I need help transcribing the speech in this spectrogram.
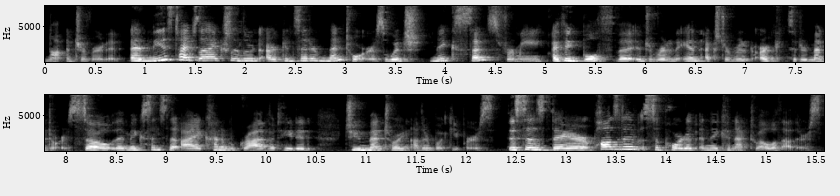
not introverted. And these types I actually learned are considered mentors, which makes sense for me. I think both the introverted and extroverted are considered mentors. So that makes sense that I kind of gravitated to mentoring other bookkeepers. This is they're positive, supportive, and they connect well with others.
